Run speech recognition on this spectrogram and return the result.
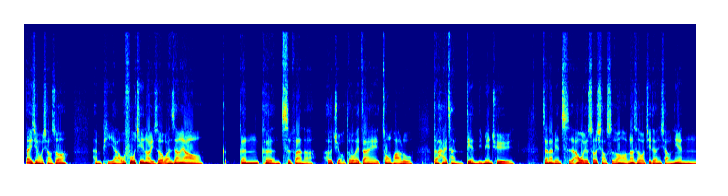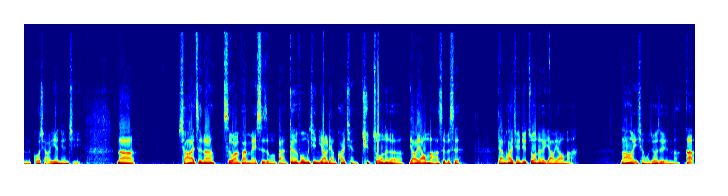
那以前我小时候很皮啊，我父亲啊，有时候晚上要跟跟客人吃饭啊、喝酒，都会在中华路的海产店里面去在那边吃。啊，我有时候小时候，那时候我记得很小，念国小一二年级，那。小孩子呢，吃完饭没事怎么办？跟父母亲要两块钱去做那个摇摇马，是不是？两块钱去做那个摇摇马。然后以前我就是那那，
